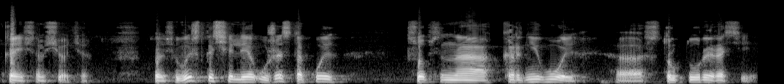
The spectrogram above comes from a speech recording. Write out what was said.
в конечном счете. То есть выскочили уже с такой, собственно, корневой э, структурой России.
